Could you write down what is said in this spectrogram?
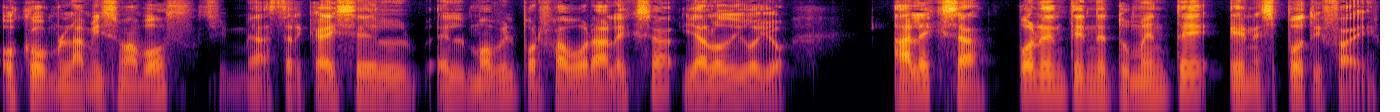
o, con la misma voz. Si me acercáis el, el, móvil, por favor, Alexa, ya lo digo yo. Alexa, pon Entiende tu mente en Spotify.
